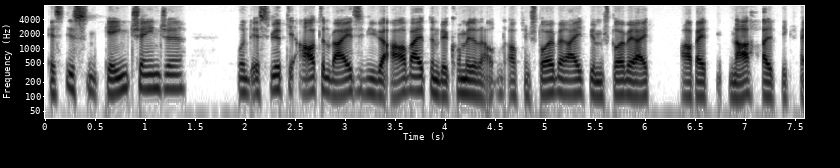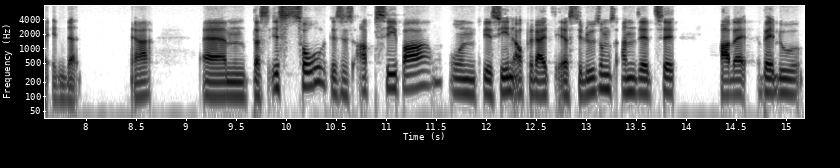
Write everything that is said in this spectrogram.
Es ist ein Game Changer und es wird die Art und Weise, wie wir arbeiten, und wir kommen dann auch auf den Steuerbereich, wie wir im Steuerbereich arbeiten, nachhaltig verändern. Ja, ähm, das ist so, das ist absehbar und wir sehen auch bereits erste Lösungsansätze. Aber wenn du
